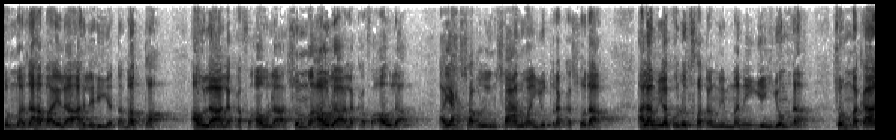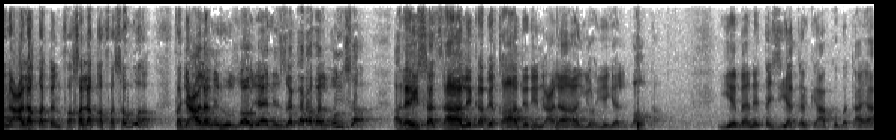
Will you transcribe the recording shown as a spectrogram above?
ثم ذهب الى اهله يتمطى اولى لك فاولى ثم اولى لك فاولى ايحسب الانسان ان يترك سدى الم يكن نطفه من مني يمنى ثم كان علقة فخلق فسوى فجعل منه الزوجين الذكر والانثى اليس ذلك بقادر على ان يحيي الموتى یہ میں نے تجزیہ کر کے آپ کو بتایا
